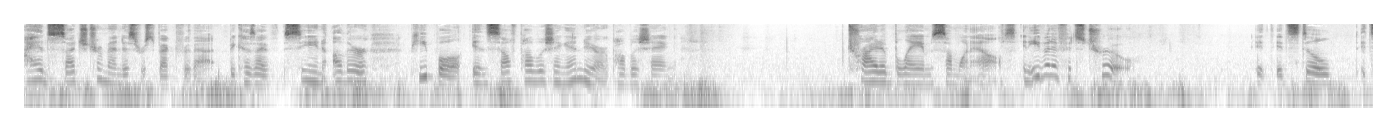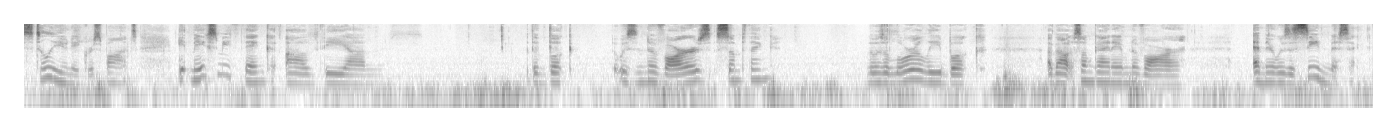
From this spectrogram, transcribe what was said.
I had such tremendous respect for that because I've seen other people in self publishing and New York publishing try to blame someone else. And even if it's true, it, it's still it's still a unique response. It makes me think of the um, the book. It was Navarre's something. There was a Lora Leigh book about some guy named Navarre, and there was a scene missing.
